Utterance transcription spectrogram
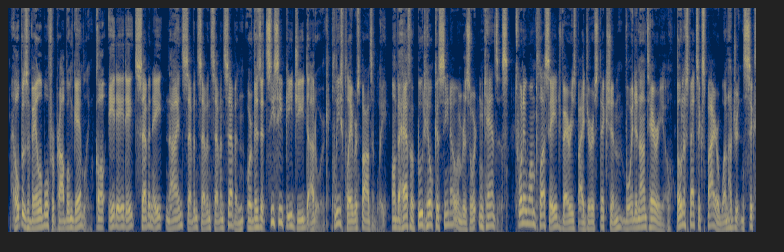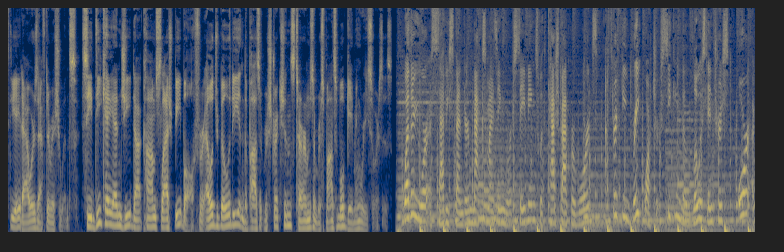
Help is available for problem gambling. Call 888-789-7777 or visit ccpg.org. Please play responsibly. On behalf of Boot Hill Casino and Resort in Kansas. 21 plus age varies by jurisdiction. Void in Ontario. Bonus bets expire 168 hours after issuance. See dkng.com slash bball for eligibility and deposit restrictions, terms, and responsible gaming resources. Whether you're a savvy spender maximizing your savings with cashback rewards, a thrifty rate watcher seeking the lowest interest, or a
